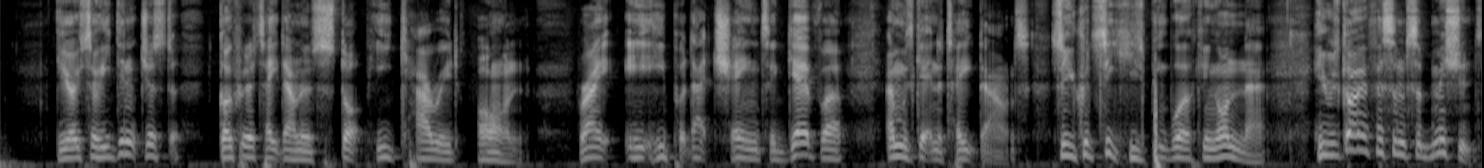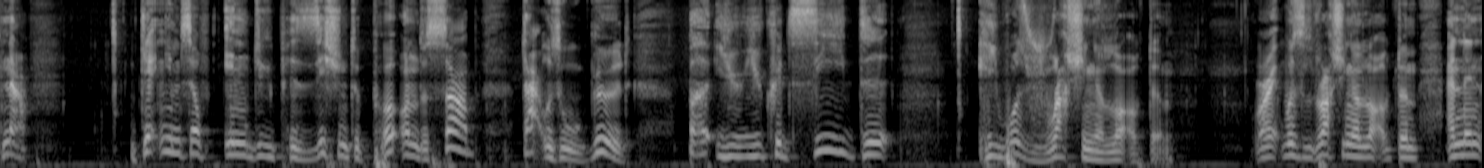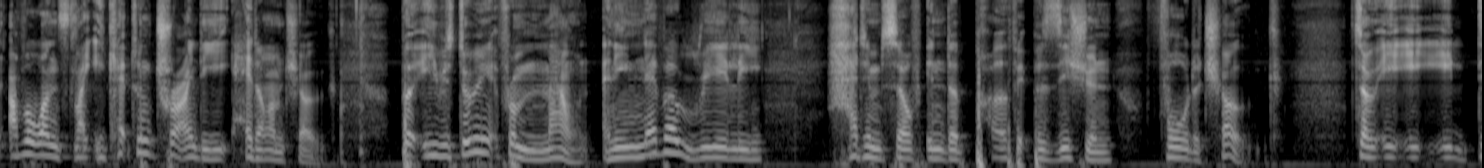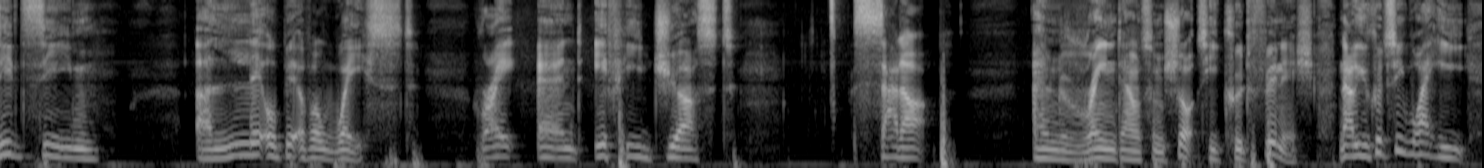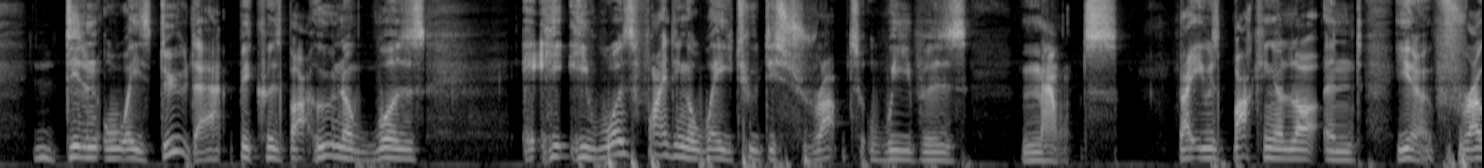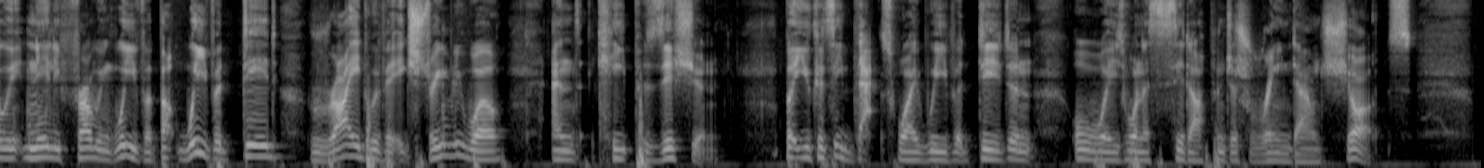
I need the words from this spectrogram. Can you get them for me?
You know, so he didn't just go for the takedown and stop. He carried on right? He he put that chain together and was getting the takedowns. So you could see he's been working on that. He was going for some submissions. Now, getting himself into position to put on the sub, that was all good. But you you could see that he was rushing a lot of them. Right, was rushing a lot of them, and then other ones like he kept on trying the head arm choke but he was doing it from mount and he never really had himself in the perfect position for the choke. So it, it, it did seem a little bit of a waste, right? And if he just sat up and rained down some shots, he could finish. Now you could see why he didn't always do that because Bahuna was he he was finding a way to disrupt Weaver's mounts. Right, he was bucking a lot and you know throwing nearly throwing Weaver, but Weaver did ride with it extremely well and keep position. But you could see that's why Weaver didn't always want to sit up and just rain down shots.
